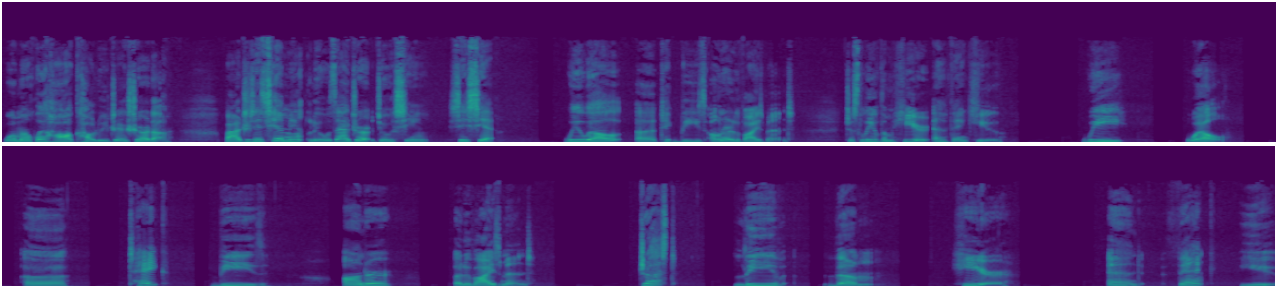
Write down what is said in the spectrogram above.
我们会好好考虑这事儿的，把这些签名留在这儿就行，谢谢。We will uh, take these under advisement. Just leave them here, and thank you. We will uh take these under advisement. Just leave them here and thank you.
